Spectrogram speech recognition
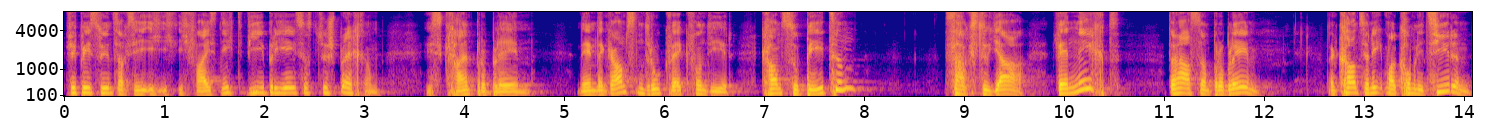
Vielleicht bist du und sagst, ich, ich, ich weiß nicht, wie über Jesus zu sprechen ist kein Problem. Nimm den ganzen Druck weg von dir. Kannst du beten? Sagst du ja. Wenn nicht, dann hast du ein Problem. Dann kannst du nicht mal kommunizieren.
